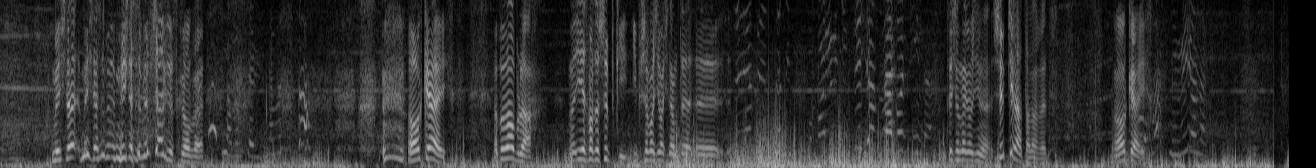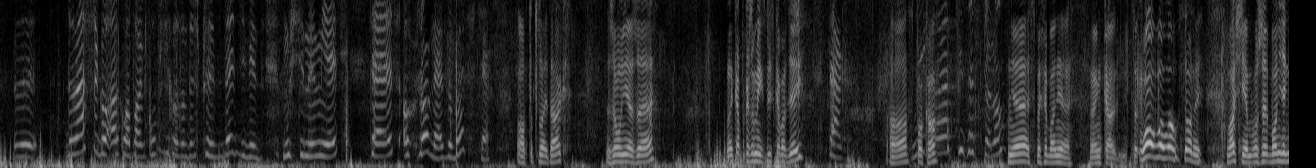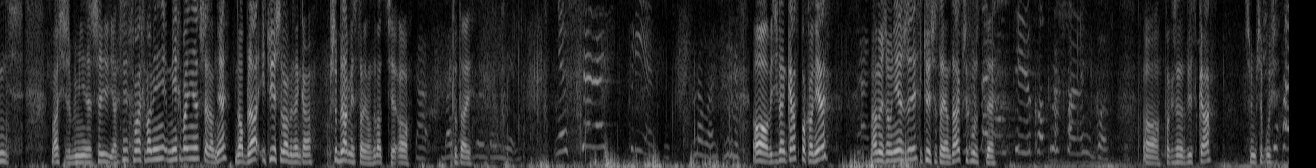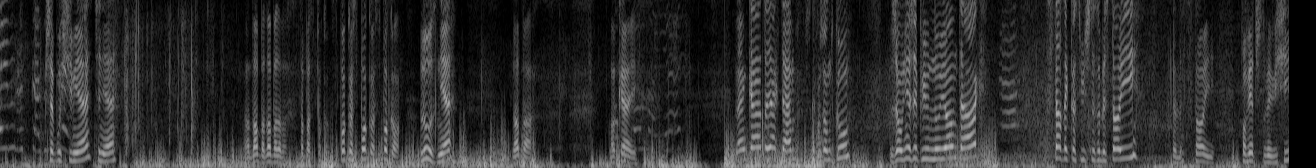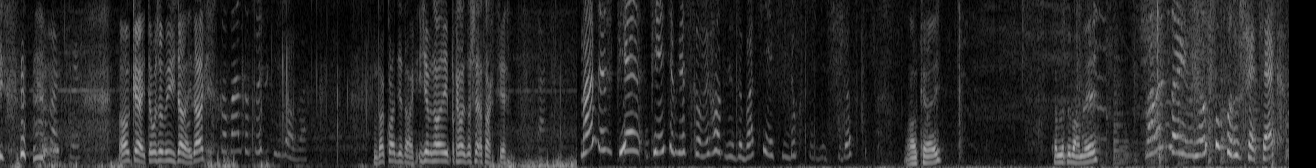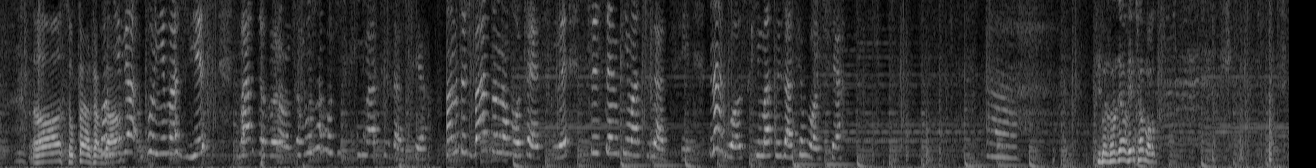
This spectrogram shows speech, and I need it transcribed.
Myślę, myślę, żeby, myślę, żeby przewiózł krowę. Nawet przewiózł, nawet 100. Okej. No to dobra. No i jest bardzo szybki i przewozi właśnie nam te y, statek w 1000 na godzinę. 1000 na godzinę. Szybciej lata nawet. Okej. Miliona. Y, Do naszego aquaparku przychodzą też prezydenci, więc musimy mieć też ochronę. Zobaczcie. O, to tutaj tak. Żołnierze. Ręka pokażemy ich z bliska bardziej. Tak. O, spoko. A jak cię? Nie, smy chyba nie. Ręka. Co? Wow, wow, wow, sorry. Właśnie, może, bo oni tak nic. Właśnie, żeby mnie nie zastrzelili. Ale Chyba, chyba mnie, mnie chyba nie zastrzelą, nie? Dobra, i tu jeszcze mamy ręka. Przy bramie stoją, zobaczcie. O, Tak. bardzo Tutaj. dobrze wiem. Nie strzelać klientów. No właśnie. o, widzisz ręka? Spoko, nie? Mamy żołnierzy i tu jeszcze stoją, tak? Przy furtce. Są tylko proszonych gości. O, pokażemy z bliska. Czy mi przepuści... Słuchają. Przepuści mnie, czy nie? No dobra, dobra, dobra, dobra, spoko, spoko, spoko, spoko. Luz, nie? Dobra. Okej. Lenka, to jak tam? Wszystko w porządku? Żołnierze pilnują, tak? Statek kosmiczny sobie stoi. Stoi. W powietrzu sobie wisi. No właśnie. Okej, to możemy iść dalej, tak? Wszystko bardzo prestiżowe. Dokładnie tak. Idziemy dalej pokazać nasze atrakcje. Mam też pię- pięciogwiazdkowy hotel. Zobaczcie, jaki luksus jest w środku. Okej. Co my tu mamy? Mamy tutaj mnóstwo poduszeczek, O, super, prawda? ponieważ, ponieważ jest bardzo gorąco. Można włączyć klimatyzację. Mamy też bardzo nowoczesny system klimatyzacji. Na głos klimatyzację włączcie. Ach, Klimatyzacja ma większa moc.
